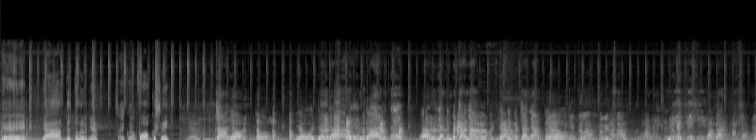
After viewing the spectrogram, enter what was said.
Hehehe, jatuh telurnya. Saya kurang fokus nih. Ya. Tuh. Ya udah biarin ganti. Ya, lihatin pecahnya. Lihatin pecahnya tuh. Ya, begitulah pemirsa. Mana itu? Baba, mangkoknya.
